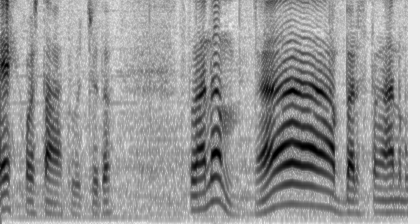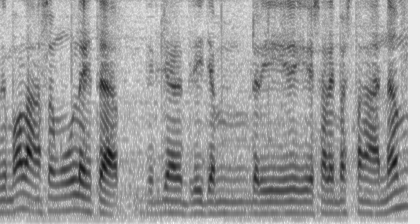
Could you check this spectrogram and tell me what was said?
Eh, kalau setengah tujuh tuh. Setengah enam. Nah, baru setengah enam mau langsung mulai tap. Jadi dari jam dari Salemba setengah enam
